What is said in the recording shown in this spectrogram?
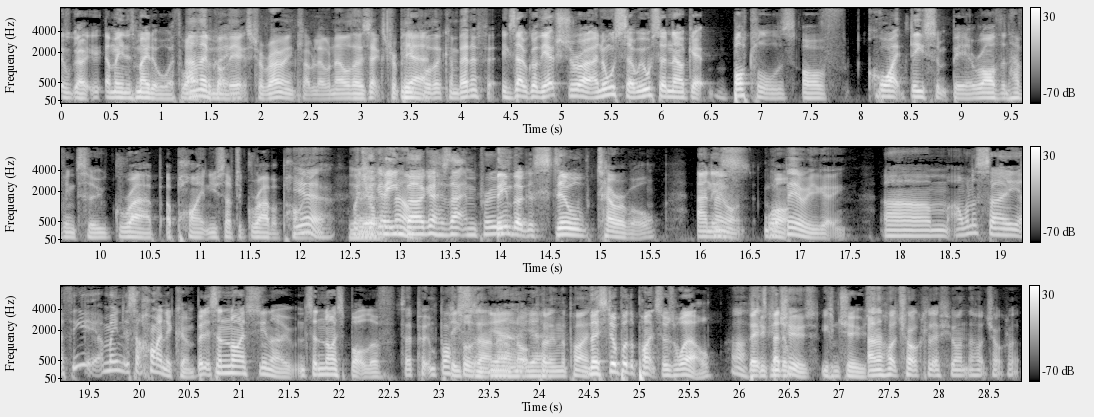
I mean, it's made it worthwhile. and they've for got me. the extra rowing club level now. All those extra people Yeah. that can benefit. Exactly, we've got the extra row, and also we also now get bottles of quite decent beer rather than having to grab a pint. You used to have to grab a pint. Yeah. With you your bean burger, has that improved? Beanburger's still terrible, and Hang is on. What, beer are you getting? Um, I want to say, I think, I mean, it's a Heineken, but it's a nice, you know, it's a nice bottle of. So they're putting bottles decent- out now, yeah, not yeah. pulling the pints. They still put the pints as well. Oh, but so it's you can better- choose. You can choose. And the hot chocolate if you want the hot chocolate.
